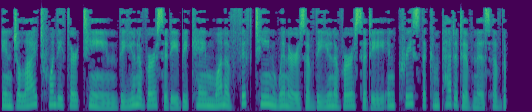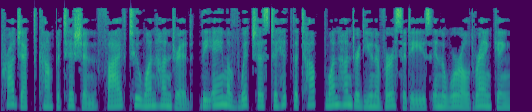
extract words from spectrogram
In July 2013, the university became one of 15 winners of the university increase the competitiveness of the project competition 5 to 100, the aim of which is to hit the top 100 universities in the world ranking.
